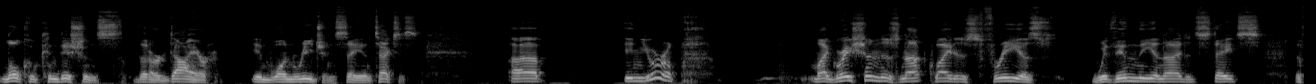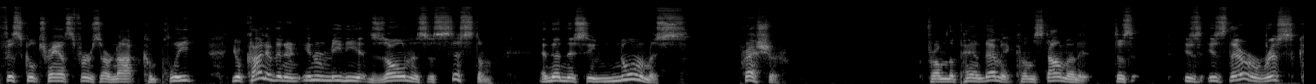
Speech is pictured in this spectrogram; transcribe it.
local conditions that are dire in one region, say in Texas. Uh, in Europe, migration is not quite as free as within the United States. The fiscal transfers are not complete. You're kind of in an intermediate zone as a system. And then this enormous pressure from the pandemic comes down on it. Does is is there a risk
